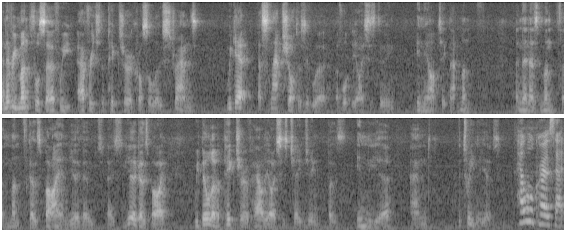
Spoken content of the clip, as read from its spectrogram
And every month or so, if we average the picture across all those strands, we get a snapshot, as it were, of what the ice is doing in the Arctic that month. And then as month and month goes by and year goes, as year goes by, we build up a picture of how the ice is changing both in the year and between the years. How will Cryosat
